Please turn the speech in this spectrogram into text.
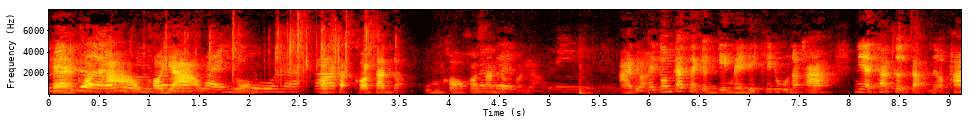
แค่ข้อเท้าข้อยาวใส่ให้เนาะดูนะคข้อรับสั้นข้อสั้นกับคุ้มข้อข้อสั้นกับข้อยาวนี่อะเดี๋ยวให้ต้นกล้าใส่กางเกงในเด็กให้ดูนะคะ เนี่ยถ้าเกิดจับเนื้อผ้า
